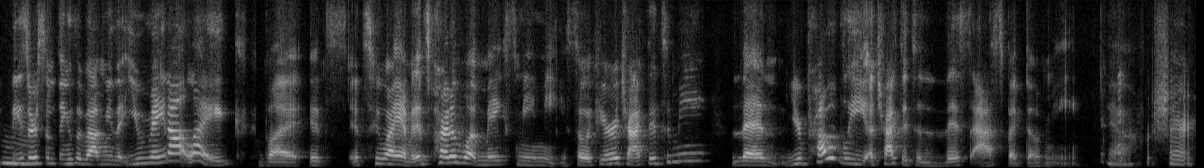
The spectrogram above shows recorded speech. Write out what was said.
Mm-hmm. These are mm-hmm. some things about me that you may not like, but it's it's who I am. It's part of what makes me me. So if you're attracted to me, then you're probably attracted to this aspect of me. Yeah, for sure.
